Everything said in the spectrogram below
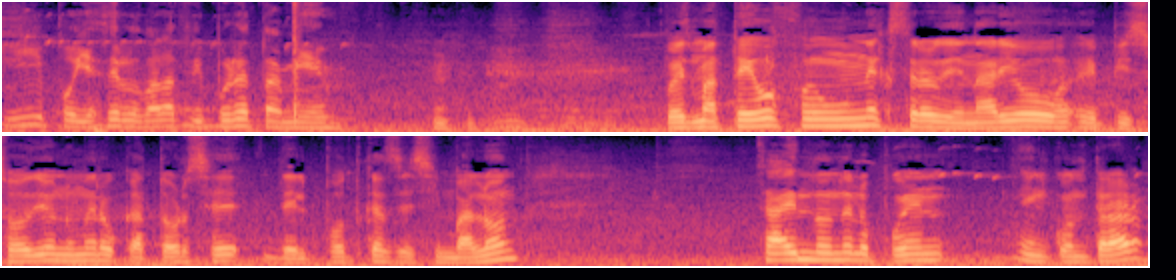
Y pues ya se los va la tripura también. Pues Mateo fue un extraordinario episodio número 14 del podcast de Sin Balón. ¿Saben dónde lo pueden encontrar?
